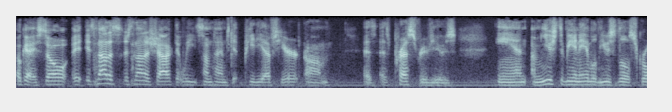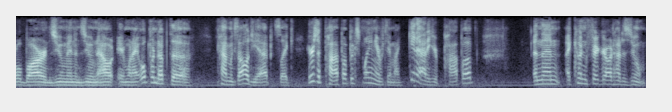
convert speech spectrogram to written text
okay, so it, it's not a it's not a shock that we sometimes get PDFs here um, as as press reviews and I'm used to being able to use the little scroll bar and zoom in and zoom out. And when I opened up the Comixology app, it's like, here's a pop up explaining everything. I'm like, get out of here, pop up. And then I couldn't figure out how to zoom.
